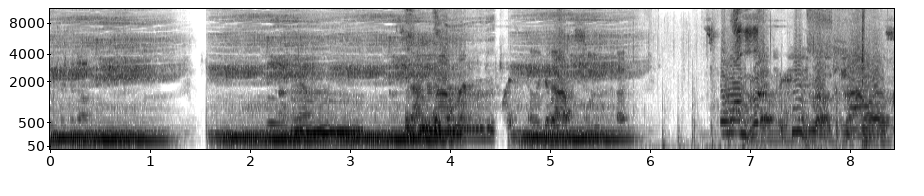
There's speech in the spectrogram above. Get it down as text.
pick it up. I don't know, man. I'd it like up. to see- Someone bro- who broke flowers?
